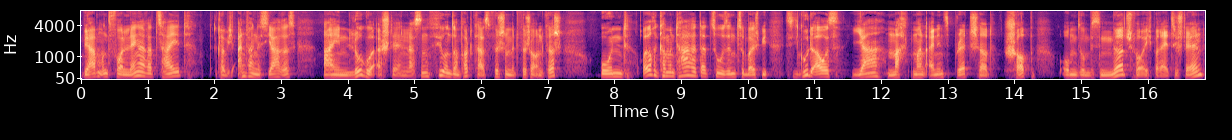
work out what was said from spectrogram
Wir haben uns vor längerer Zeit, glaube ich Anfang des Jahres, ein Logo erstellen lassen für unseren Podcast Fischen mit Fischer und Kirsch. Und eure Kommentare dazu sind zum Beispiel, sieht gut aus, ja, macht mal einen Spreadshirt-Shop, um so ein bisschen Merch für euch bereitzustellen.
